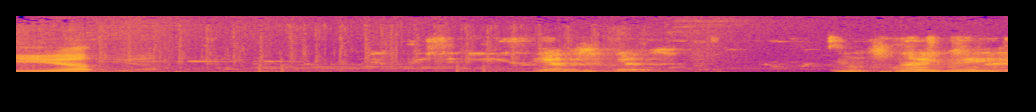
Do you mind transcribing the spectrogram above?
Yep. Someone snagged me.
